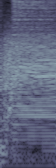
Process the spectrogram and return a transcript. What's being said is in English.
Thank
